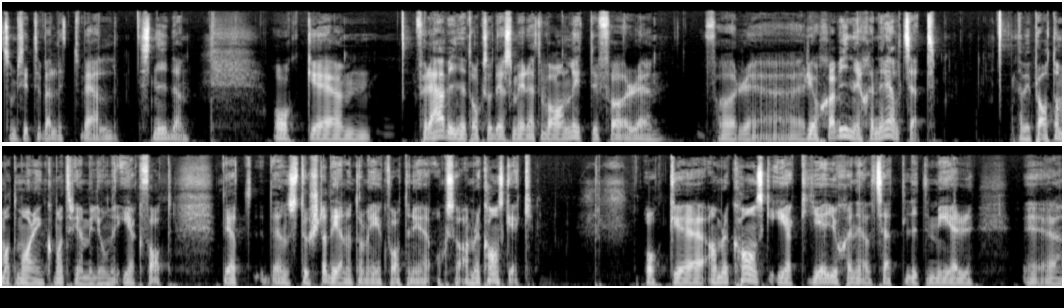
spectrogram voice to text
som sitter väldigt väl sniden. Och eh, för det här vinet också, det som är rätt vanligt för, för eh, Rioja-viner generellt sett, när vi pratar om att de har 1,3 miljoner ekfat, det är att den största delen av de här ekfaten är också amerikansk ek. Och eh, amerikansk ek ger ju generellt sett lite mer eh,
